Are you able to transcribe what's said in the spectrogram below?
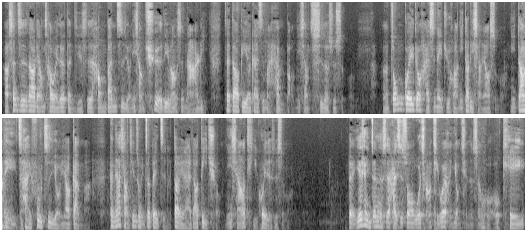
啊，甚至到梁朝伟这个等级是航班自由，你想去的地方是哪里？再到比尔盖茨买汉堡，你想吃的是什么？呃，终归都还是那句话，你到底想要什么？你到底财富自由要干嘛？可能要想清楚，你这辈子到底来到地球，你想要体会的是什么？对，也许你真的是还是说我想要体会很有钱的生活，OK。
